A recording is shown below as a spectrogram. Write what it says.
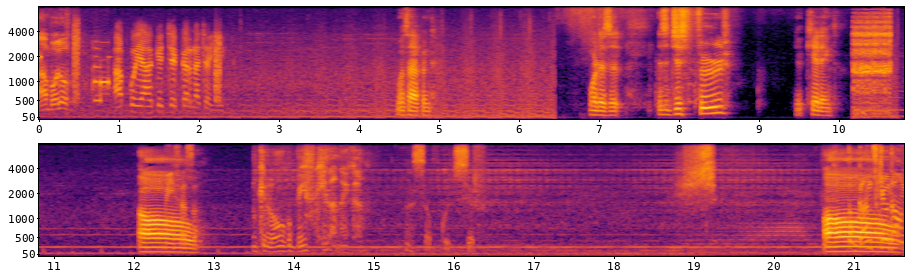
हाँ बोलो आपको यहाँ के चेक करना चाहिए What's happened? What is it? Is it just food? You're kidding. Oh. उनके लोगों को बीफ खिलाने का सब कुछ सिर्फ गन्स क्यों था Oh.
